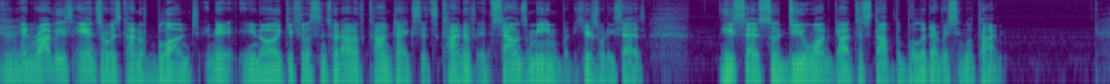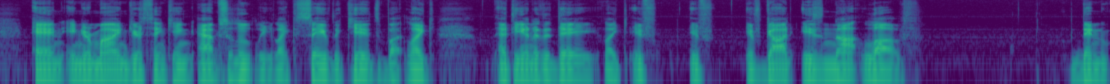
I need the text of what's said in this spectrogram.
Mm. And Ravi's answer was kind of blunt, and it you know like if you listen to it out of context, it's kind of it sounds mean, but here's what he says. He says, "So do you want God to stop the bullet every single time?" And in your mind, you're thinking, absolutely, like save the kids. But like at the end of the day, like if if if God is not love, then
